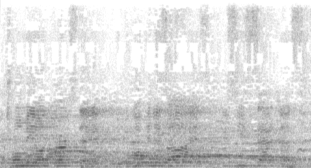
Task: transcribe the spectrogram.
He told me on Thursday, when you look in his eyes, you see sadness.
